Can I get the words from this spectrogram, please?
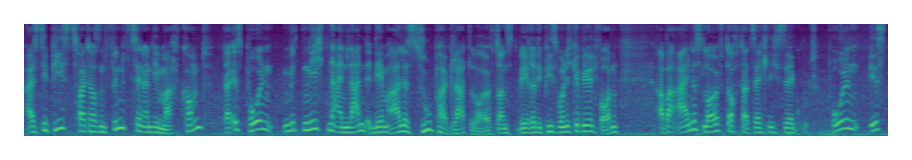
Als die Peace 2015 an die Macht kommt, da ist Polen mitnichten ein Land, in dem alles super glatt läuft, sonst wäre die Peace wohl nicht gewählt worden. Aber eines läuft doch tatsächlich sehr gut. Polen ist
